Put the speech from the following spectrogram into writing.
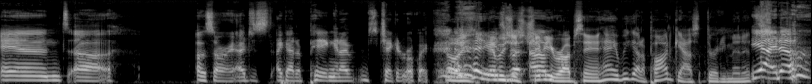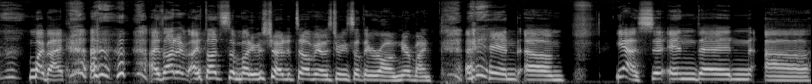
And uh, Oh, sorry. I just I got a ping and I was checking real quick. Oh, it was just but, um, Rob saying, "Hey, we got a podcast in 30 minutes." Yeah, I know. My bad. I thought it, I thought somebody was trying to tell me I was doing something wrong. Never mind. And um, yeah. So and then uh,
